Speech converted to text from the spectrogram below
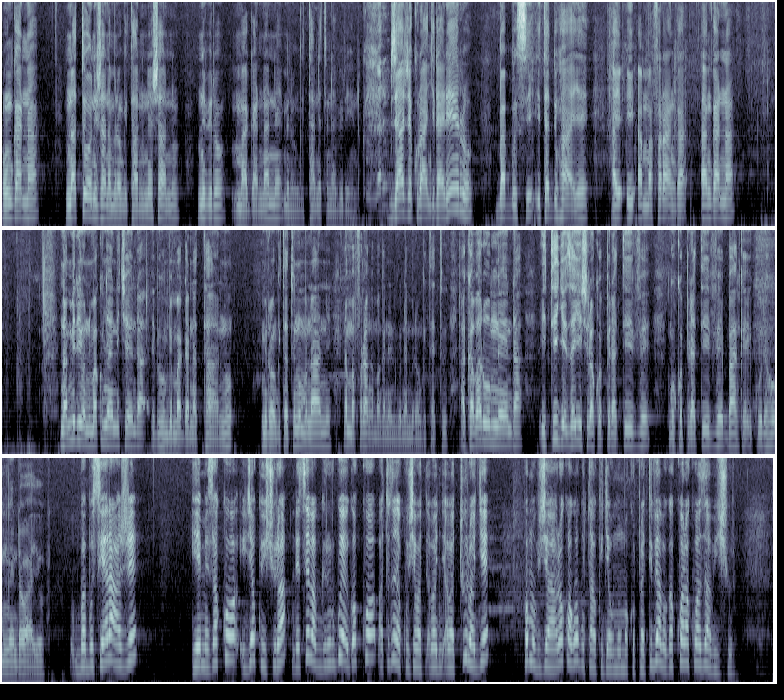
ungana na toni ijana na mirongo itanu n'eshanu n'ibiro magana ane mirongo itandatu na birindwi. Byaje kurangira rero babusi itaduhaye amafaranga angana na miliyoni makumyabiri n'icyenda ibihumbi magana atanu mirongo itatu n'umunani n'amafaranga magana arindwi na mirongo itatu. Akaba ari umwenda itigeze yishyura koperative ngo koperative banki ikureho umwenda wayo. Babusi yaraje yemeza ko ijya kwishyura ndetse babwira urwego ko batazajya kwishyura abaturage bo mu byaro ko bagomba gutaha kujya mu makoperative yabo bagakora ko bazabishyura.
